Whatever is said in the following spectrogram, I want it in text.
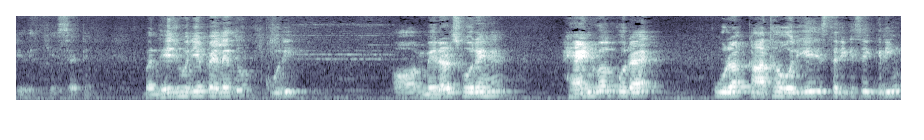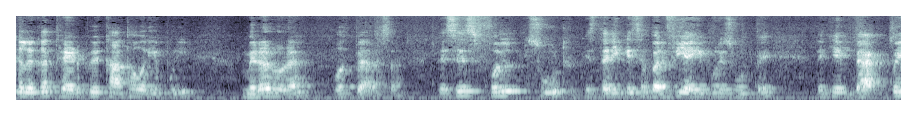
ये देखिए सेटिंग बंदेज हो रही है पहले तो पूरी, और मिरर्स हो रहे हैं। हैंड वर्क हो रहा है। पूरा कांथा हो रही है, इस तरीके से ग्रीन कलर का थ्रेड पे कांथा हो रही है पूरी। मिरर हो रहा है, बहुत प्यारा सा। दिस इज़ फुल सूट इस तरीके से बर्फ़ी आएगी पूरे सूट पे। देखिए बैक पे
